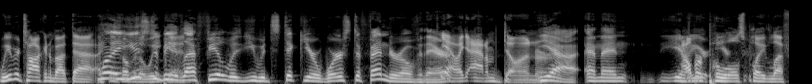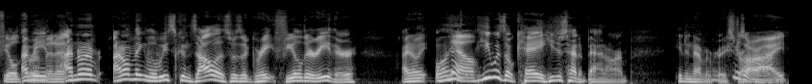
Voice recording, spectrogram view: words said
We were talking about that. I well, think it used to be left field with you would stick your worst defender over there. Yeah, like Adam Dunn or yeah, and then you know, Albert you're- you're- played left field for I mean, a minute. I don't. ever- I don't think Luis Gonzalez was a great fielder either. I don't. Well, he, No. he was okay. He just had a bad arm. He didn't have a very strong. He's all arm. right.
